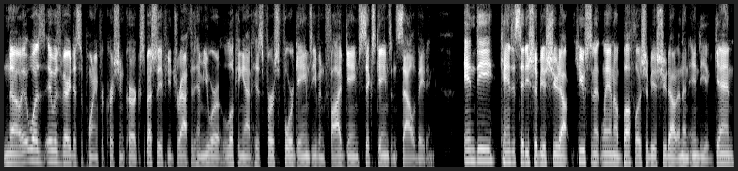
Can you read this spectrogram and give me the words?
No, it was it was very disappointing for Christian Kirk, especially if you drafted him. You were looking at his first four games, even five games, six games, and salivating. Indy, Kansas City should be a shootout. Houston, Atlanta, Buffalo should be a shootout, and then Indy again.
